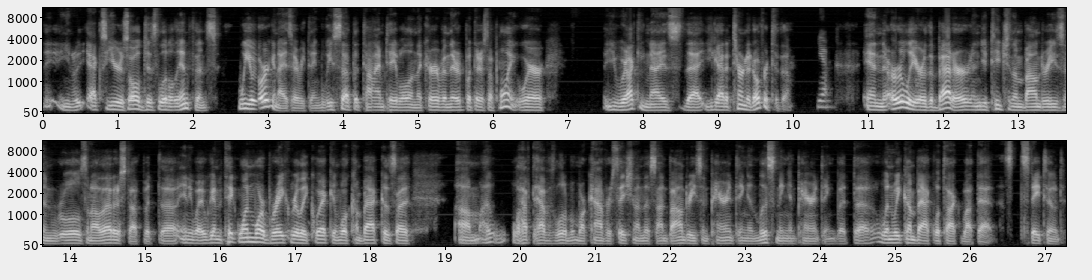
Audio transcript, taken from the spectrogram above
you know x years old, just little infants. We organize everything. We set the timetable and the curve, and there. But there's a point where you recognize that you got to turn it over to them. Yep. And the earlier, the better. And you teach them boundaries and rules and all that other stuff. But uh, anyway, we're going to take one more break really quick, and we'll come back because I, um, I will have to have a little bit more conversation on this on boundaries and parenting and listening and parenting. But uh, when we come back, we'll talk about that. Stay tuned.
